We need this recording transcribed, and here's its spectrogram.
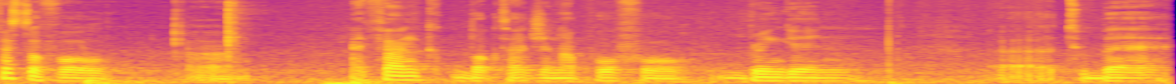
first of all, um, I thank Dr. Jenapo for bringing uh, to bear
